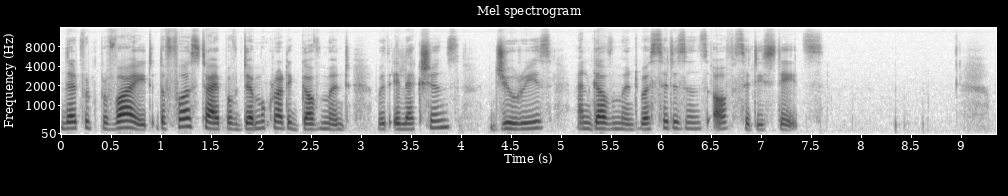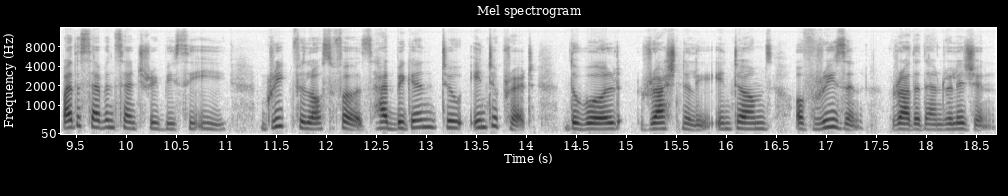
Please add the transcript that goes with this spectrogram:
that would provide the first type of democratic government with elections, juries and government by citizens of city-states. By the 7th century BCE, Greek philosophers had begun to interpret the world rationally in terms of reason rather than religion.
